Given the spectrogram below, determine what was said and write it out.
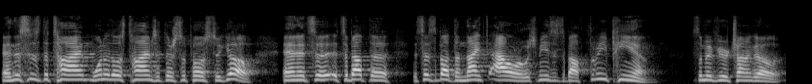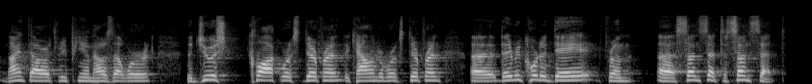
And this is the time, one of those times that they're supposed to go. And it's, a, it's about the, it says about the ninth hour, which means it's about 3 p.m. Some of you are trying to go, ninth hour, 3 p.m., how does that work? The Jewish clock works different. The calendar works different. Uh, they record a day from uh, sunset to sunset,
